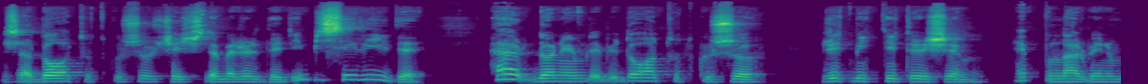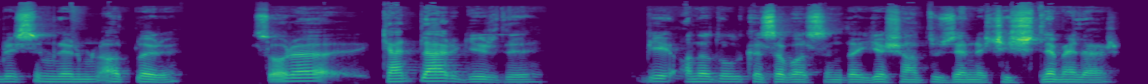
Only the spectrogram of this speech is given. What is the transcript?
Mesela doğa tutkusu çeşitlemeleri dediğim bir seriydi. Her dönemde bir doğa tutkusu, ritmik titreşim, hep bunlar benim resimlerimin adları. Sonra kentler girdi. Bir Anadolu kasabasında yaşantı üzerine çeşitlemeler,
